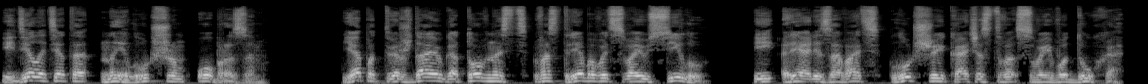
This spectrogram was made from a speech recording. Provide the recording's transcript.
и делать это наилучшим образом. Я подтверждаю готовность востребовать свою силу и реализовать лучшие качества своего духа,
